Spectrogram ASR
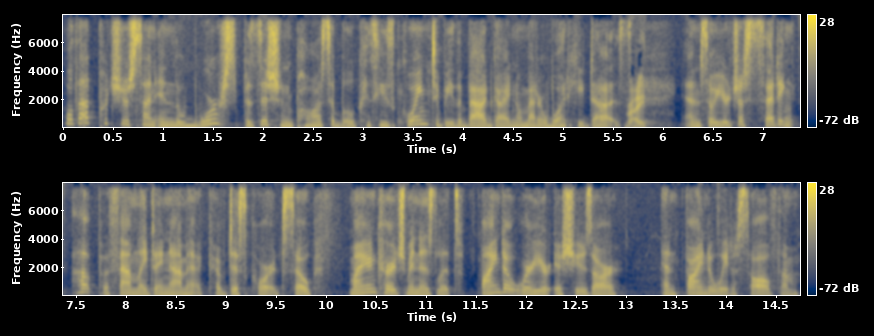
well, that puts your son in the worst position possible because he's going to be the bad guy no matter what he does. Right. And so you're just setting up a family dynamic of discord. So my encouragement is let's find out where your issues are and find a way to solve them.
